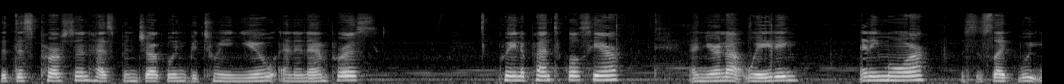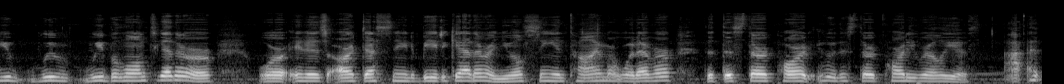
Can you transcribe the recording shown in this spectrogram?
that this person has been juggling between you and an empress? Queen of pentacles here and you're not waiting anymore? This is like we you we we belong together or or it is our destiny to be together and you'll see in time or whatever that this third party who this third party really is. I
